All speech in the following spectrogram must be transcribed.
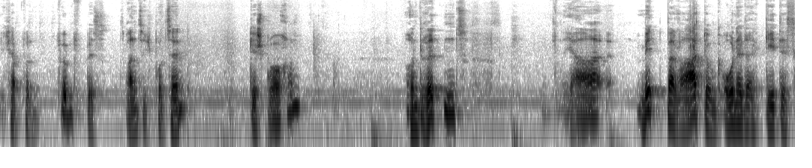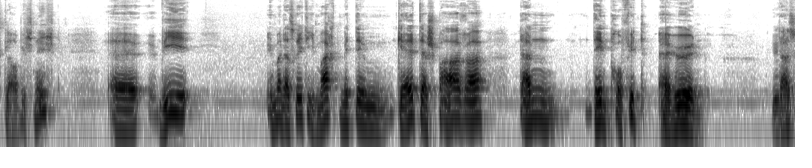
Ich habe von 5 bis 20 Prozent gesprochen. Und drittens, ja, mit Beratung, ohne da geht es, glaube ich, nicht. Äh, wie wenn man das richtig macht, mit dem Geld der Sparer dann den Profit erhöhen. Mhm. Das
